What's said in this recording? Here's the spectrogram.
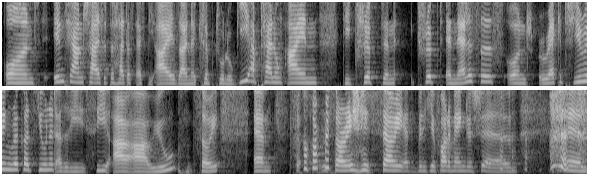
Und intern schaltete halt das FBI seine Kryptologieabteilung ein, die Crypt, Crypt Analysis und Racketeering Records Unit, also die CRRU, sorry. Ähm, sorry. sorry, sorry, jetzt bin ich hier vor dem Englisch. Äh, ähm,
